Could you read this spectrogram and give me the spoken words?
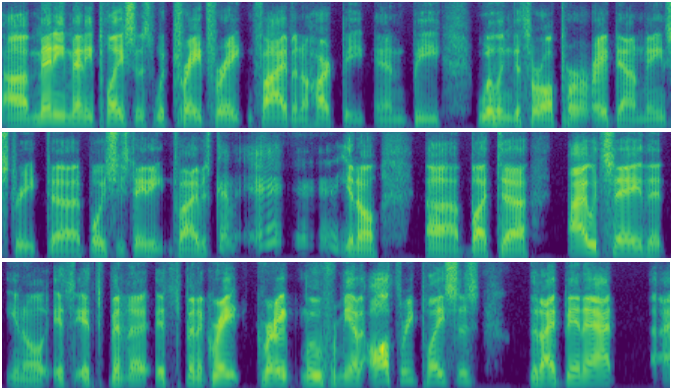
Uh, many many places would trade for eight and five in a heartbeat and be willing to throw a parade down Main Street. Uh, Boise State eight and five is kind of eh, you know, uh, but uh, I would say that you know it's it's been a it's been a great great move for me. I mean, all three places that I've been at, I,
